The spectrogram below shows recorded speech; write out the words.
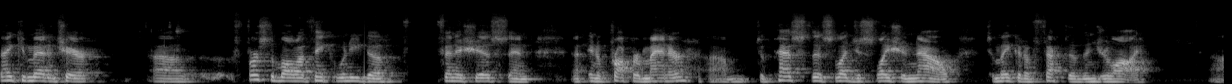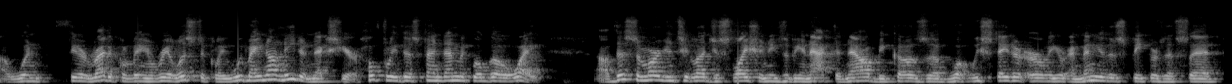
Thank you, Madam Chair. Uh, First of all, I think we need to finish this and uh, in a proper manner um, to pass this legislation now to make it effective in July. Uh, when theoretically and realistically, we may not need it next year. Hopefully, this pandemic will go away. Uh, this emergency legislation needs to be enacted now because of what we stated earlier, and many of the speakers have said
